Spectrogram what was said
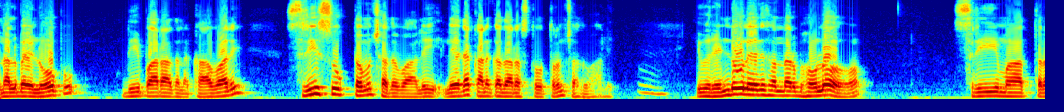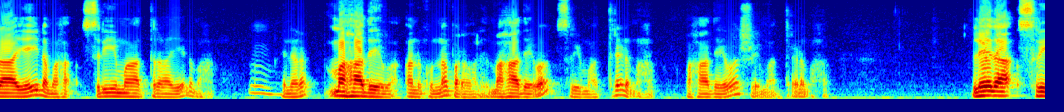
నలభై లోపు దీపారాధన కావాలి. శ్రీ సూక్తము చదవాలి లేదా కనకదార స్తోత్రం చదవాలి. ఇవి రెండూ లేని సందర్భంలో శ్రీమాత్రాయై నమ. శ్రీమాత్రాయై నమ. విన్నారా? మహాదేవ అనుకున్నా పర్వాలేదు. మహాదేవ శ్రీమాత్రే నమ. మహాదేవ శ్రీమాత్రే నమ. లేదా శ్రీ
